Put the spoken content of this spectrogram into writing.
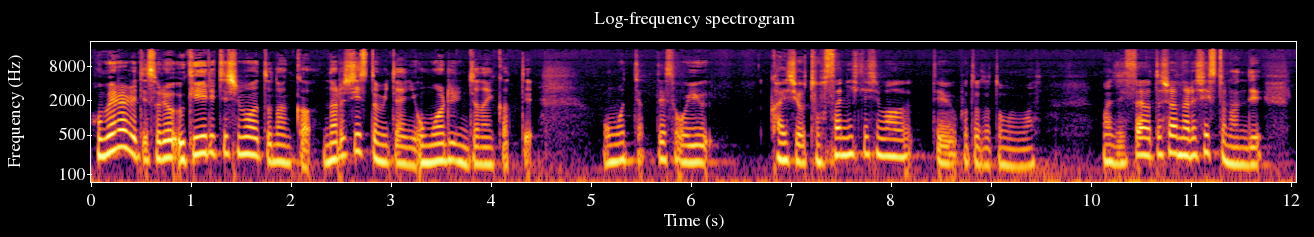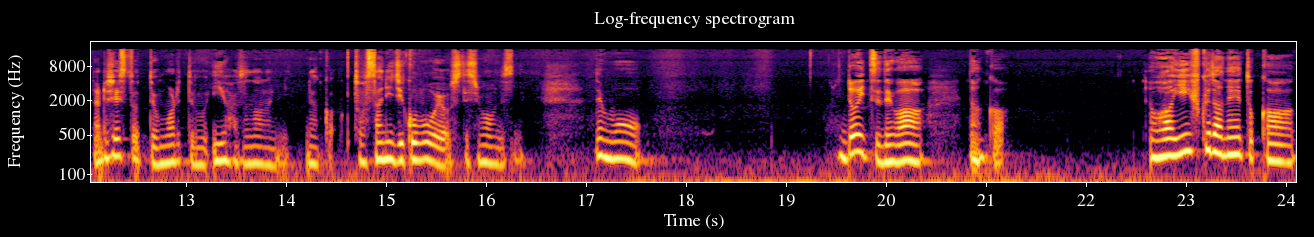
褒められてそれを受け入れてしまうとなんかナルシストみたいに思われるんじゃないかって思っちゃってそういう返しをとっさにしてしまうっていうことだと思います。まあ、実際私はナルシストなんでナルシストって思われてもいいはずなのになんかとっさに自己防衛をしてしまうんですね。でもドイツではなんか「わあいい服だね」とか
